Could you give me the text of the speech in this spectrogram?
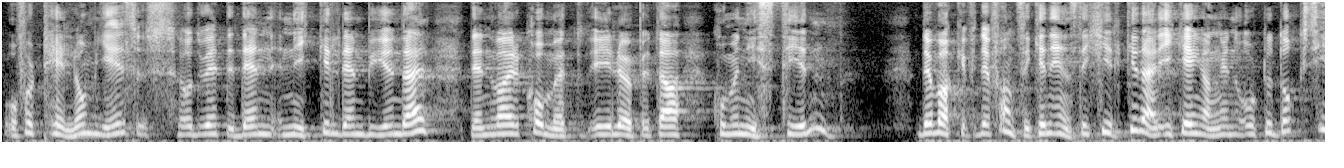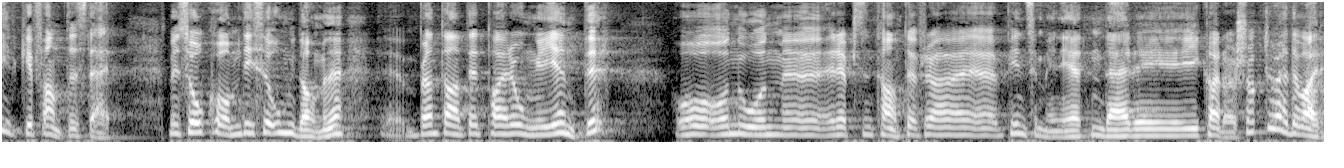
å, fortelle om Jesus. Og du vet, den Nikkel, den byen der, den var kommet i løpet av kommunisttiden. Det, ikke, det fantes ikke en eneste kirke der. Ikke engang en ortodoks kirke fantes der. Men så kom disse ungdommene, eh, bl.a. et par unge jenter, og, og noen eh, representanter fra eh, pinsemenigheten der i, Karasjok, tror jeg det var,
